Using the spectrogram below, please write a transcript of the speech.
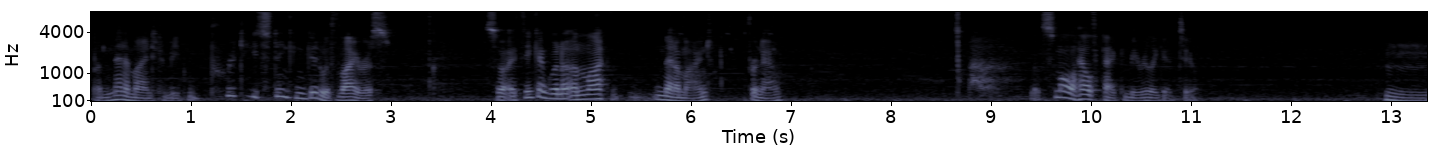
But Metamind can be pretty stinking good with Virus. So I think I'm going to unlock Metamind for now. The small health pack could be really good too. Hmm.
